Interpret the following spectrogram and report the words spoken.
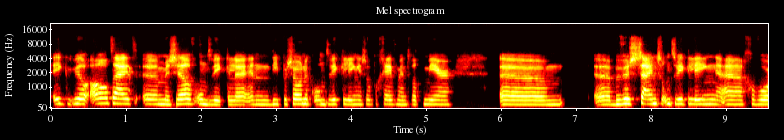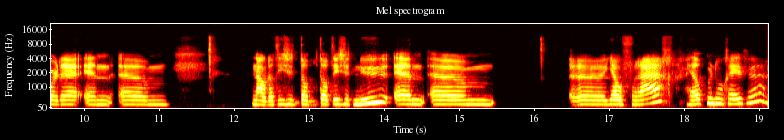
ik wil altijd uh, mezelf ontwikkelen. En die persoonlijke ontwikkeling is op een gegeven moment wat meer. Um, uh, bewustzijnsontwikkeling geworden. En um, nou, dat is het, dat, dat is het nu. En um, uh, jouw vraag, help me nog even.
